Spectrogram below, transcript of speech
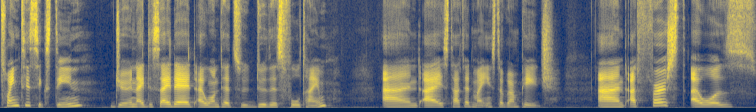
2016, June, I decided I wanted to do this full time. And I started my Instagram page. And at first, I was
